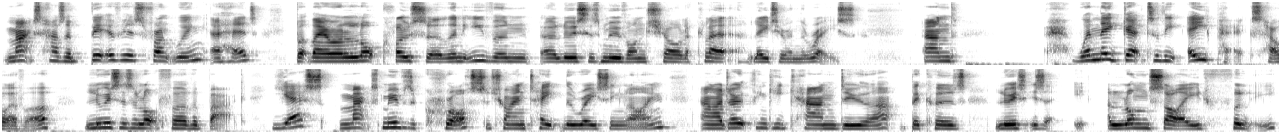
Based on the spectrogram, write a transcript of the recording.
Max has a bit of his front wing ahead, but they are a lot closer than even uh, Lewis's move on Charles Leclerc later in the race. And when they get to the apex, however, Lewis is a lot further back. Yes, Max moves across to try and take the racing line, and I don't think he can do that because Lewis is alongside fully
